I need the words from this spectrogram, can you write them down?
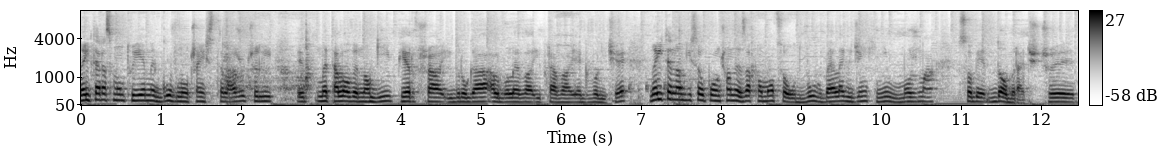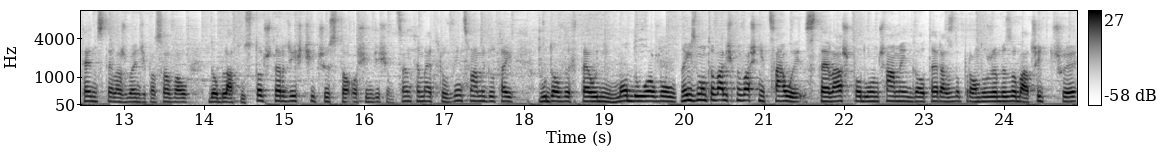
No i teraz montujemy główną część stelażu, czyli y, metalowe nogi, pierwsza i druga, albo lewa i prawa, jak wolicie. No i te nogi są połączone za pomocą dwóch belek, dzięki nim można sobie dobrać, czy ten stelaż będzie pasował do blatu 140 czy 180 cm, więc mamy tutaj budowę w pełni modułową. No i zmontowaliśmy właśnie cały stelaż, podłączamy go teraz do prądu, żeby zobaczyć, czy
